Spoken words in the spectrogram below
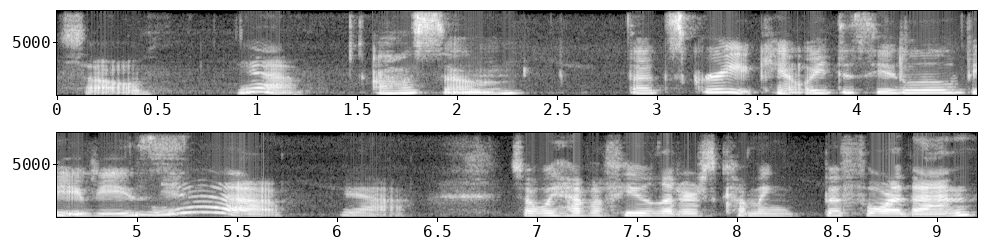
So yeah, Awesome. That's great. Can't wait to see the little babies. yeah, yeah. So we have a few litters coming before then,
